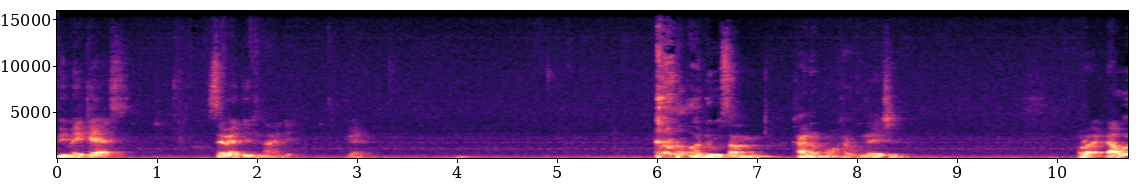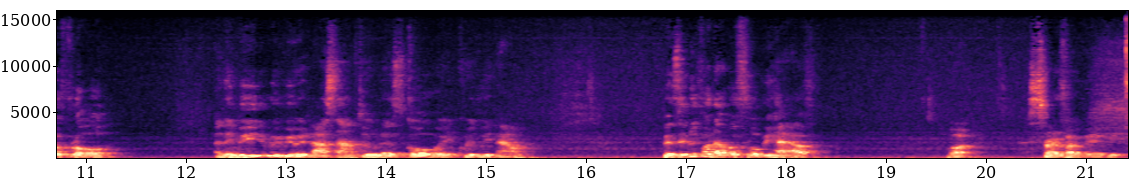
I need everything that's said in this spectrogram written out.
we may guess 70 to 90, okay, or do some kind of more calculation. All right, downward flow. I think we reviewed it last time too. Let's go over it quickly now. Basically for downward flow we have what? Stratified gravity.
